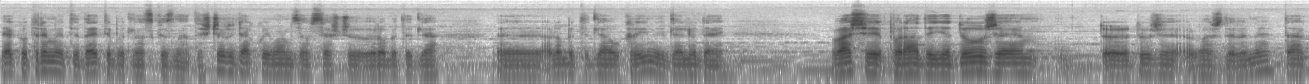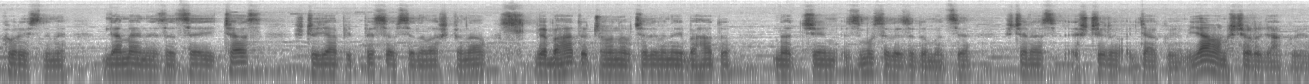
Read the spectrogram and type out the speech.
як отримаєте, дайте, будь ласка, знати. Щиро дякую вам за все, що робите для, е, робите для України і для людей. Ваші поради є дуже, ду- дуже важливими та корисними для мене за цей час, що я підписався на ваш канал. Ви багато чого навчили мене і багато над чим змусили задуматися. Ще раз щиро дякую. Я вам щиро дякую.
